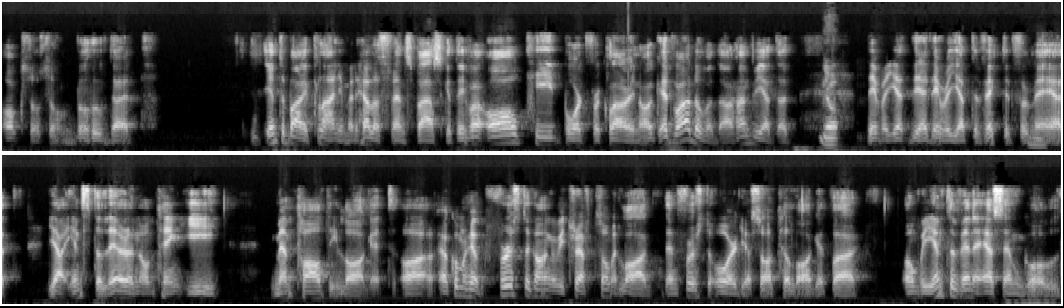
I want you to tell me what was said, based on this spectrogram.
också som behövde att inte bara i Plannja men hela svensk basket. Det var alltid bortförklaring och Eduardo var där. Han vet att ja. det, var, det, det var jätteviktigt för mig att jag installerade någonting i mentalt i laget. Och jag kommer ihåg första gången vi träffade som ett lag, den första året jag sa till laget var om vi inte vinner SM-guld,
